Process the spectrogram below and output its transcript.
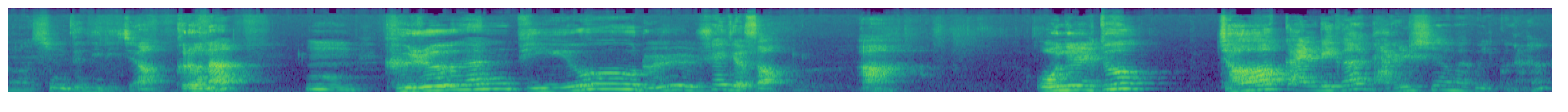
어, 힘든 일이죠. 그러나 음, 그러한 비유를 새겨서 아 오늘도 저 깔리가 나를 시험하고 있구나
